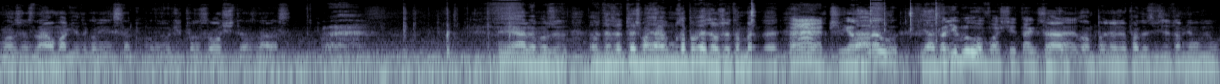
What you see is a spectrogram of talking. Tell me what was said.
Może znał magię tego miejsca, kurwa, jakieś pozostałości tam znalazł. Nie, ale może, te- też Mania mu zapowiedział, że tam będę. A, czyli on Tak, był, ja- to nie było właśnie tak, że Tak, ten, on powiedział, że wpadł z wizytą, nie mówił,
